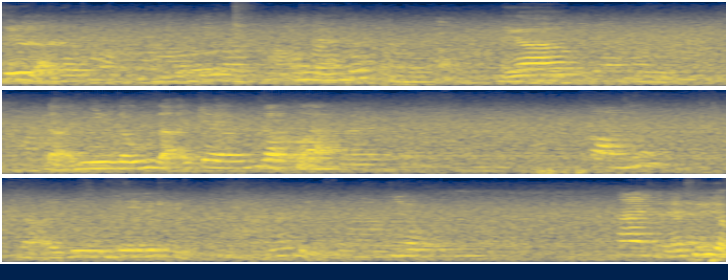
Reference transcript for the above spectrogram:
Xíu lại đâu Thiệt không? đợi nhiêu cũng đợi trơn Gỡ à? còn nữa đợi đi đi nó bị sao nhiều hai Để xíu giờ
